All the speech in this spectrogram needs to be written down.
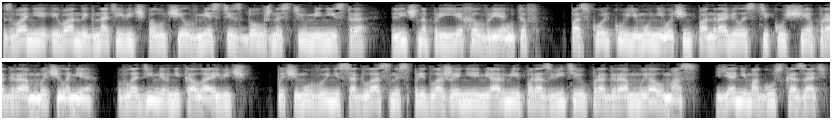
звание Иван Игнатьевич получил вместе с должностью министра, лично приехал в Реутов, поскольку ему не очень понравилась текущая программа Челоме. Владимир Николаевич, почему вы не согласны с предложениями армии по развитию программы «Алмаз»? Я не могу сказать,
